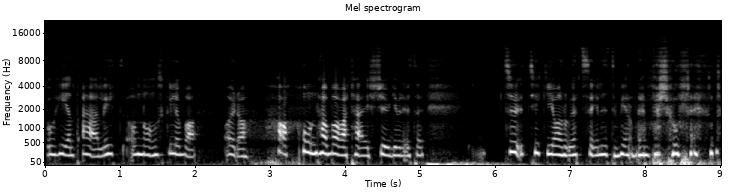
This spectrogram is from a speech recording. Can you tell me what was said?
Och helt ärligt, om någon skulle bara Oj då, ha, hon har bara varit här i 20 minuter. Så tycker jag nog att det säger lite mer om den personen.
